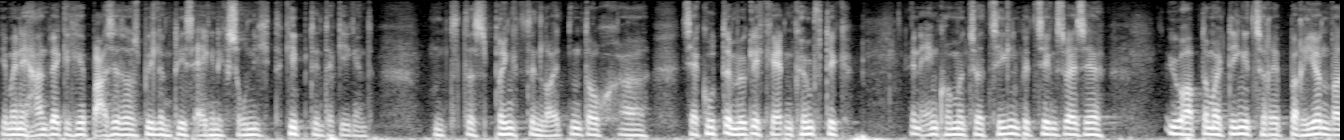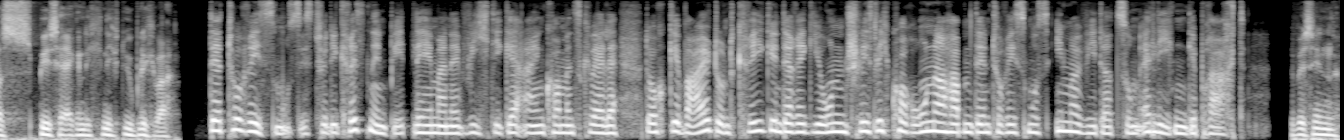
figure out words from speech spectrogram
eben eine handwerkliche Basisausbildung, die es eigentlich so nicht gibt in der Gegend. Und das bringt den Leuten doch äh, sehr gute Möglichkeiten, künftig ein Einkommen zu erzielen, beziehungsweise überhaupt einmal Dinge zu reparieren, was bisher eigentlich nicht üblich war. Der Tourismus ist für die Christen in Bethlehem eine wichtige Einkommensquelle. Doch Gewalt und Krieg in der Region, schließlich Corona, haben den Tourismus immer wieder zum Erliegen gebracht. Wir sind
